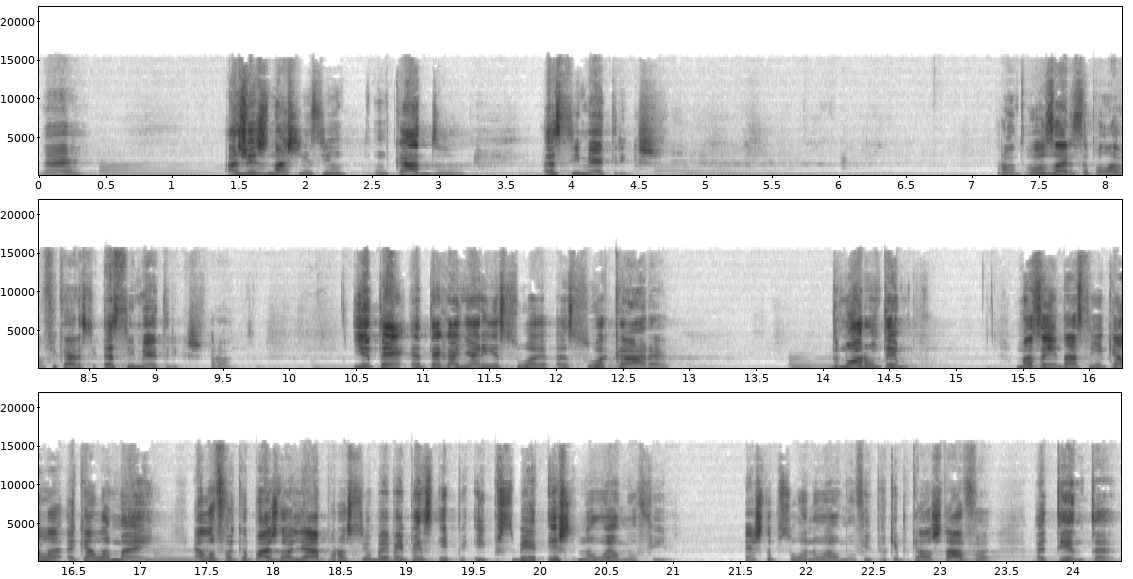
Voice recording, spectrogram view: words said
né? Às vezes nascem assim um, um bocado assimétricos. Pronto, vou usar essa palavra, ficar assim, assimétricos, pronto. E até, até ganharem a sua, a sua cara, demora um tempo. Mas ainda assim, aquela, aquela mãe, ela foi capaz de olhar para o seu bebê e, e perceber: este não é o meu filho. Esta pessoa não é o meu filho. Porquê? Porque ela estava atenta.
